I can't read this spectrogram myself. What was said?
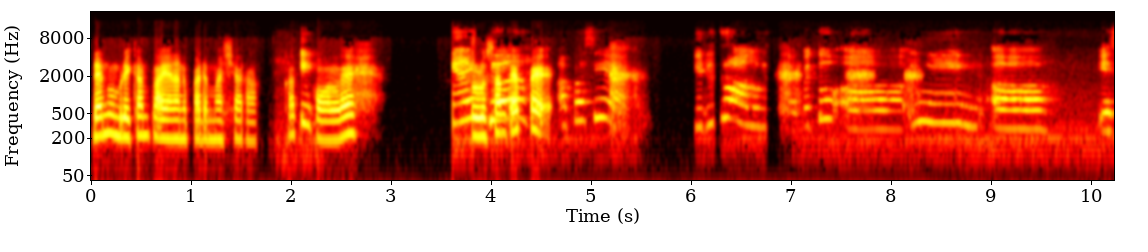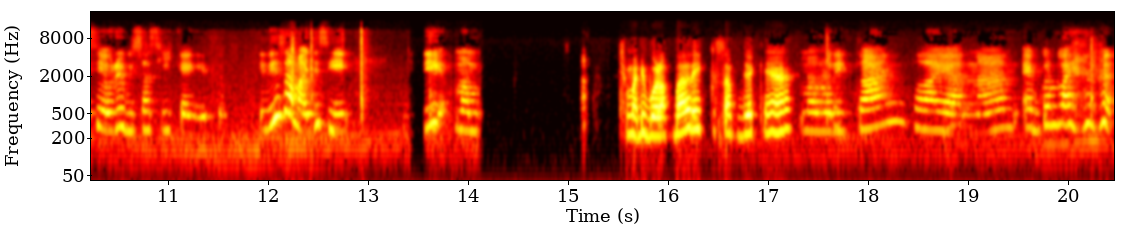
dan memberikan pelayanan kepada masyarakat Ih. oleh lulusan aja. TP. apa sih ya jadi tuh alumni TP tuh eh, ini eh ya sih udah bisa sih kayak gitu ini sama aja sih jadi mem- Cuma dibolak-balik subjeknya. memberikan pelayanan eh bukan pelayanan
